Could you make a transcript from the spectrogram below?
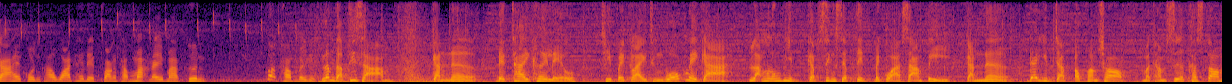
การให้คนเข้าวัดให้เด็กฟังธรรมะได้มากขึ้น ก็ทำไปดิ ลำดับที่ 3 กันเนอร์ เด็กไทยเคยเหลว ที่ไปไกลถึงโวกเมกา หลังหลงผิดกับสิ่งเสพติดไปกว่า 3 ปี กันเนอร์ ได้หยิบจับเอาความชอบมาทำเสื้อคัสตอม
